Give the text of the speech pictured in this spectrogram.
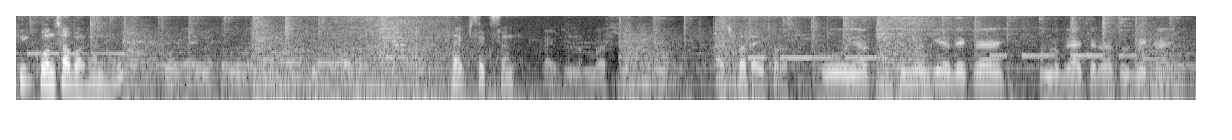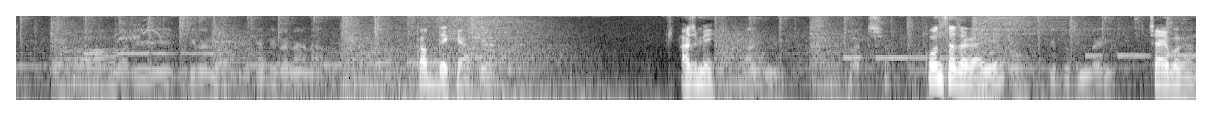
कि कौन सा बागान है? फाइव सेक्शन फाइव नंबर आज बताइए थोड़ा सा। वो यहाँ तो हाथी मर गया देख रहा है? हम लोग गाय चरा तो देखा है। तो आ, अभी दीवान पूछा दीवाना रहा कब देखे आप लोग? आज में? आज में। अच्छा। कौन सा जगह है ये? चाय बागान।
